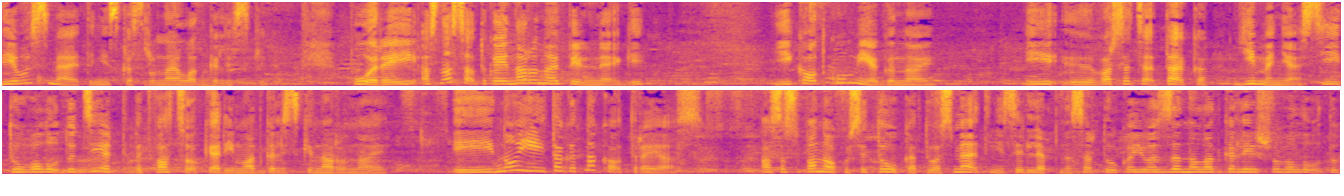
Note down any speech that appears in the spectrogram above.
divas meitiņas, kas runāja latgaliski. Porēji, es nesātu, ka viņi narunāja pilnīgi. Viņi kaut ko mieganoja. I, var sacīt tā, ka ģimeņās viņi to valodu dzird, bet vecāki arī latgaļiski narunāja. I, nu, viņi tagad nakautrējās. Es esmu panākusi to, ka tos mētiņas ir lepnas ar to, ka jūs zina latgaļīšu valodu.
